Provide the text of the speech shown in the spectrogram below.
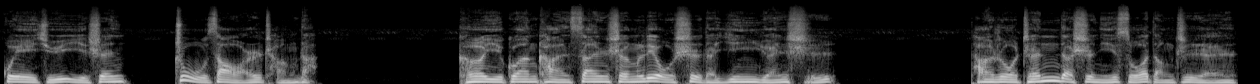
汇聚一身铸造而成的，可以观看三生六世的姻缘石。他若真的是你所等之人，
